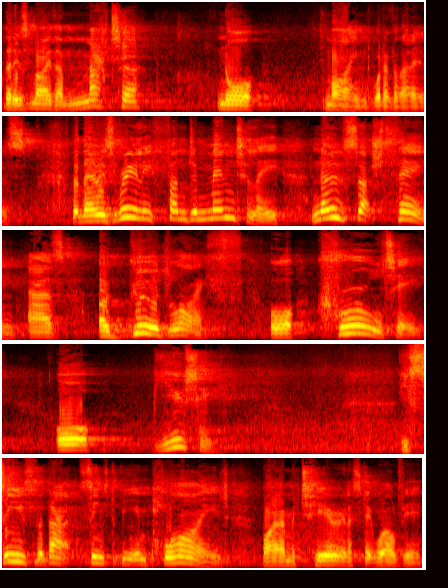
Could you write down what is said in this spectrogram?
that is neither matter nor mind, whatever that is. That there is really fundamentally no such thing as a good life or cruelty or beauty. He sees that that seems to be implied by a materialistic worldview.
